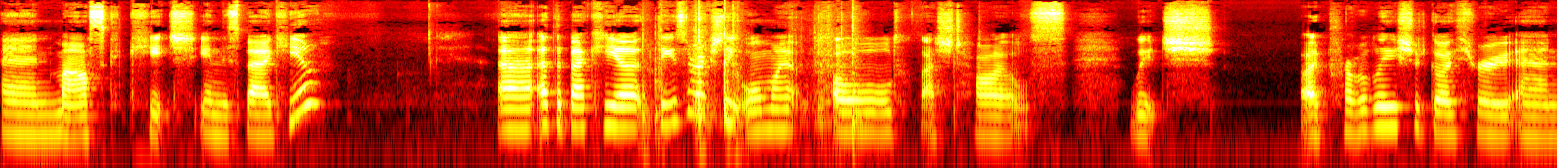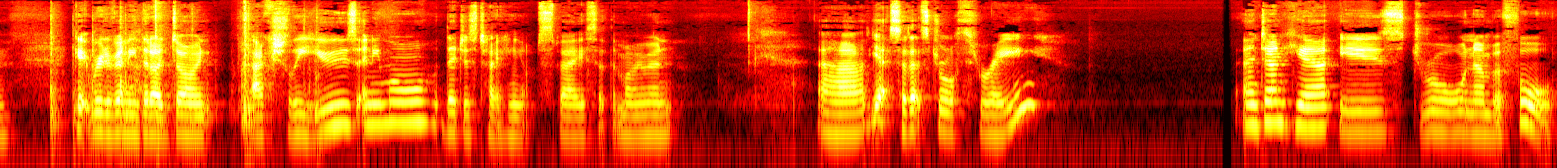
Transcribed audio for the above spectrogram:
and mask kit in this bag here. Uh, at the back here, these are actually all my old lash tiles, which I probably should go through and get rid of any that I don't actually use anymore. They're just taking up space at the moment. Uh, yeah, so that's drawer three. And down here is drawer number four.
